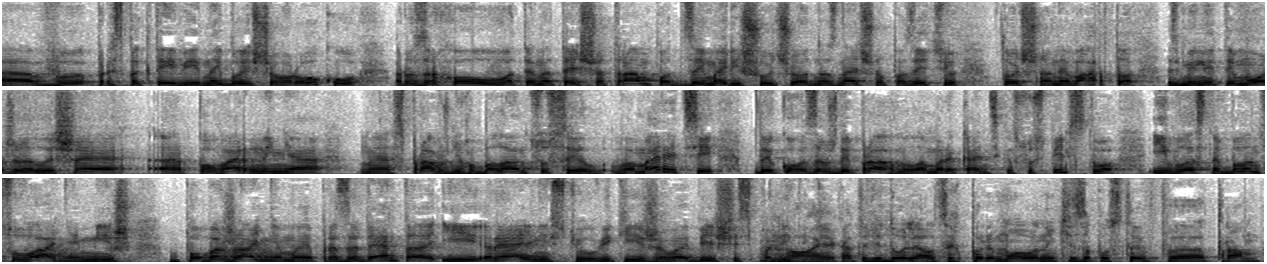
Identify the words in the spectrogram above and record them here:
е, в перспективі найближчого року розраховувати на те, що Трамп от займе рішучу однозначну позицію, точно не варто. Змінити може лише е, повернення е, справжнього балансу сил в Америці, до якого завжди прагнуло американське суспільство, і власне балансування між побажаннями президента і реальністю, в якій живе більшість політиків. Ну а яка тоді доля оцих перемовин, які запустив е, Трамп?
